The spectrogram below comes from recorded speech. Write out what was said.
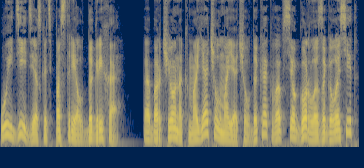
Уйди, дескать, пострел до греха. А Борчонок маячил-маячил, да как во все горло заголосит.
